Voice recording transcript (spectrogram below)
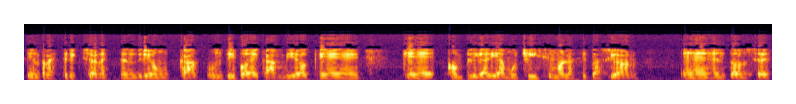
sin restricciones tendría un, un tipo de cambio que, que complicaría muchísimo la situación. Eh, entonces,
